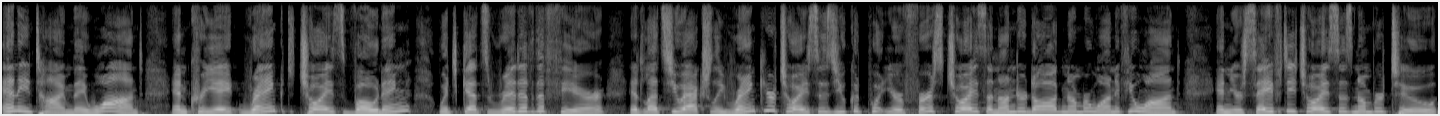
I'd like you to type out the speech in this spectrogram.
anytime they want and create ranked choice voting, which gets rid of the fear. It lets you actually rank your choices. You could put your first choice an underdog number one if you want, and your safety choice is number two.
